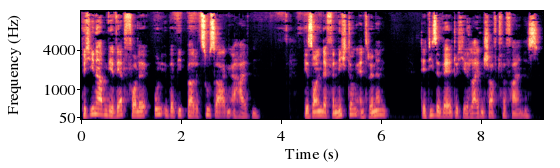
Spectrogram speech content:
Durch ihn haben wir wertvolle, unüberbietbare Zusagen erhalten. Wir sollen der Vernichtung entrinnen, der diese Welt durch ihre Leidenschaft verfallen ist,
